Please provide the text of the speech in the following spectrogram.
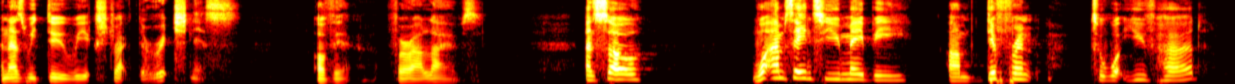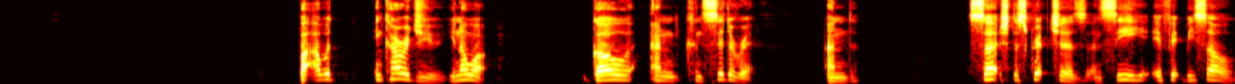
And as we do, we extract the richness of it for our lives. And so, what I'm saying to you may be um, different to what you've heard, but I would encourage you, you know what? Go and consider it and search the scriptures and see if it be so.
